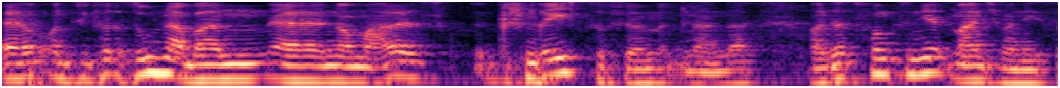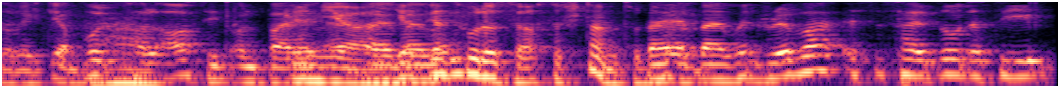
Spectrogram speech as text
äh, und sie versuchen aber ein äh, normales Gespräch zu führen miteinander. Und das funktioniert manchmal nicht so richtig, obwohl es toll aussieht. Und bei, Genial. bei, bei, jetzt, jetzt, wo du es sagst, das stimmt. bei, bei Wind River ist es halt so, dass sie,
